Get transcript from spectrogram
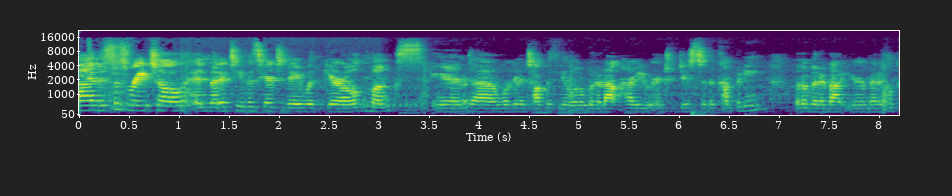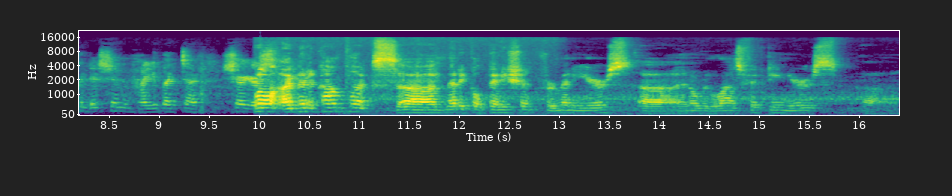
Hi, this is Rachel, and Meditiva is here today with Gerold Monks, and uh, we're going to talk with you a little bit about how you were introduced to the company, a little bit about your medical condition, and how you'd like to share your Well, story. I've been a complex uh, medical patient for many years, uh, and over the last 15 years, uh,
